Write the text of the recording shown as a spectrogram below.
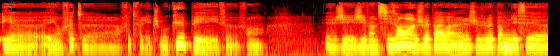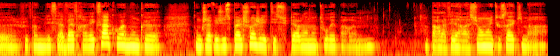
Et, euh, et en fait, en fait, fallait que je m'occupe et, enfin, j'ai 26 ans, je vais pas, je vais pas me laisser, euh, je vais pas me laisser abattre avec ça, quoi. Donc, euh, donc j'avais juste pas le choix. J'ai été super bien entourée par, euh, par la fédération et tout ça, qui m'a,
